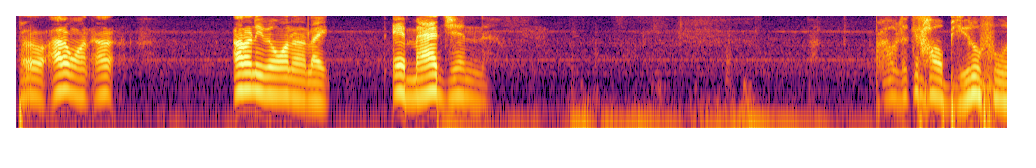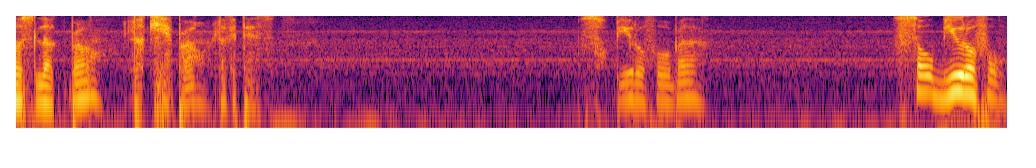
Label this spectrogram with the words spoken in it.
Bro, I don't want. I, I don't even want to like imagine. Bro, look at how beautiful this look, bro. Look here, bro. Look at this. So beautiful, brother. So beautiful.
